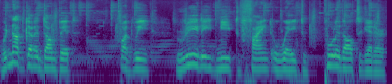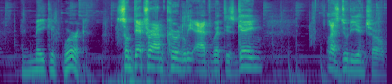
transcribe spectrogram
We're not gonna dump it but we really need to find a way to pull it all together and make it work. So that's where I'm currently at with this game. Let's do the intro.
